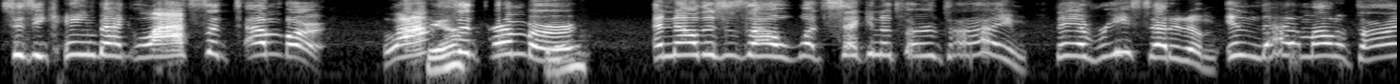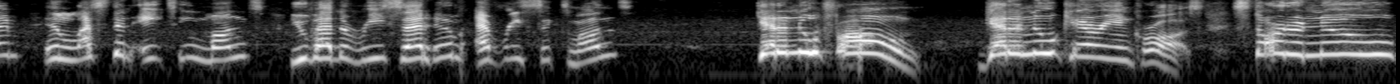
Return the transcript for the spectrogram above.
since he came back last September. Last Yeah. September. And now this is our what second or third time they have resetted him in that amount of time in less than 18 months. You've had to reset him every six months. Get a new phone. Get a new Karrion Cross. Start a new,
